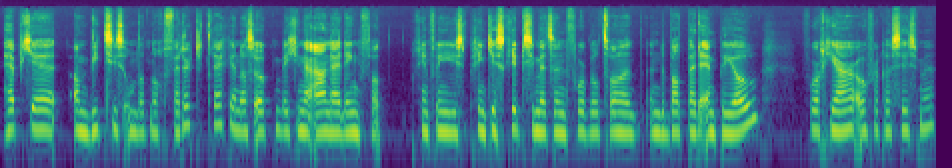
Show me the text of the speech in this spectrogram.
Heb je ambities om dat nog verder te trekken? En dat is ook een beetje naar aanleiding van het begin van je, begint je scriptie met een voorbeeld van een debat bij de NPO vorig jaar over racisme.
